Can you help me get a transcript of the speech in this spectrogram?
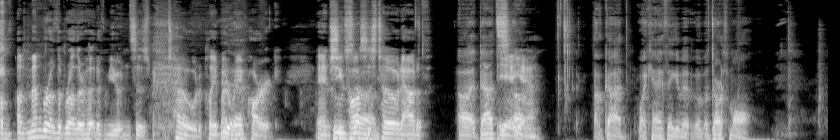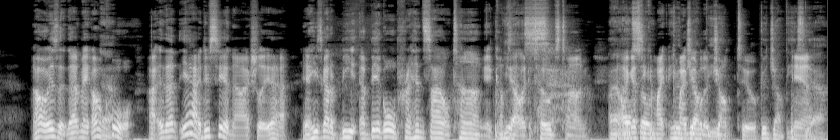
a, a member of the Brotherhood of Mutants is Toad, played by Yeah. Ray Park. And she tosses um, Toad out of Uh, that's Yeah, um, yeah. Oh God, why can't I think of it? Uh, Darth Maul. Oh, is it? That may Oh, Yeah. cool. I, that yeah, I do see it now actually. Yeah. Yeah, he's got a be a big old prehensile tongue. It comes out like a toad's tongue. And And I guess he can might he might be able to jump too. Good jumpies. Yeah. Yeah.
